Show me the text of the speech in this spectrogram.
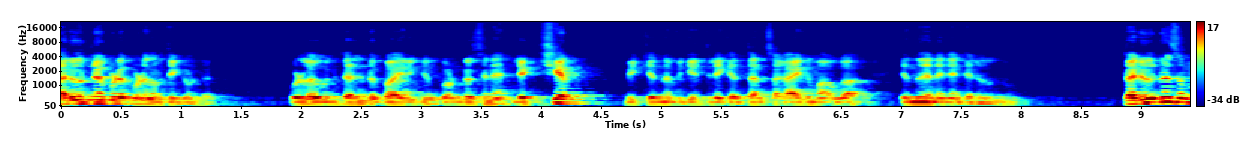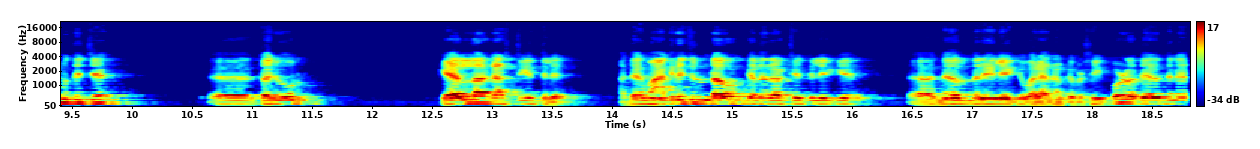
തരൂരിനെ കൂടെ കൂടെ നിർത്തിക്കൊണ്ട് ഉള്ള ഒരു തെരഞ്ഞെടുപ്പായിരിക്കും കോൺഗ്രസിനെ ലക്ഷ്യം വയ്ക്കുന്ന വിജയത്തിലേക്ക് എത്താൻ സഹായകമാവുക എന്ന് തന്നെ ഞാൻ കരുതുന്നു. തരൂരിനെ സംബന്ധിച്ച് തരൂർ കേരള രാഷ്ട്രീയത്തിൽ അദ്ദേഹം ആഗ്രഹിച്ചിട്ടുണ്ടാവും കേരള രാഷ്ട്രീയത്തിലേക്ക് ഏഹ്, നേതൃനിരയിലേക്ക് വരാനൊക്കെ. പക്ഷേ ഇപ്പോൾ അദ്ദേഹത്തിന്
